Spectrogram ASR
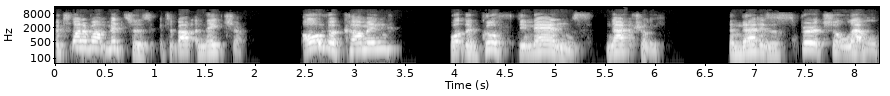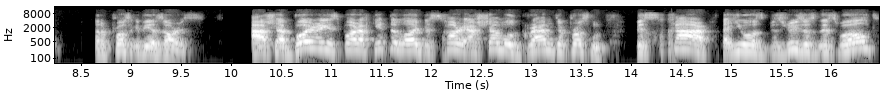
It's not about mitzvahs, it's about a nature. Overcoming what the guf demands naturally. And that is a spiritual level that a person can be a Zoris. Hashem will grant a person bischar that he was bezrizos in this world,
